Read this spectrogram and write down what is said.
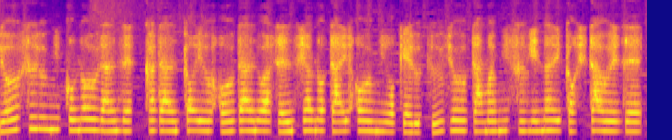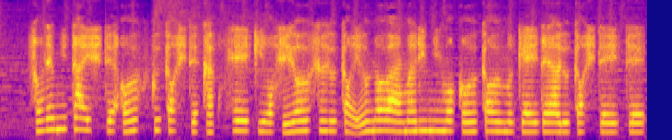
要するにこのウラン劣化弾という砲弾は戦車の大砲における通常弾に過ぎないとした上で、それに対して報復として核兵器を使用するというのはあまりにも高等無形であるとしていて、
